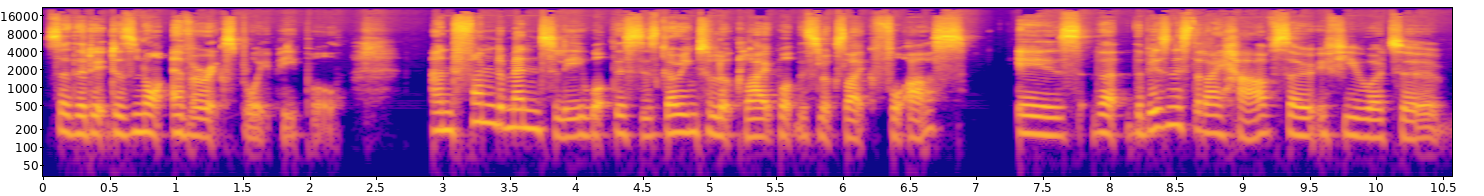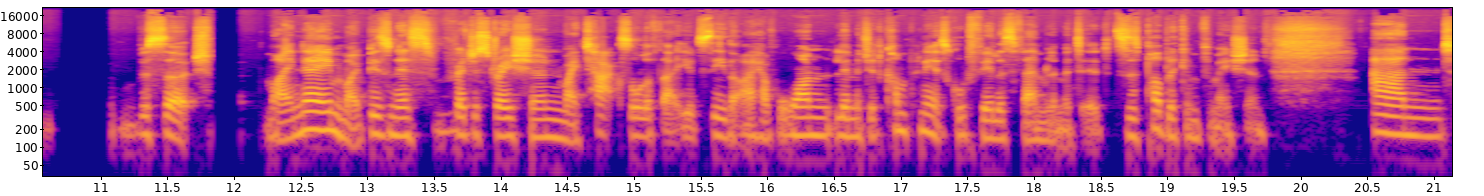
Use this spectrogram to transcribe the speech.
so that it does not ever exploit people. And fundamentally, what this is going to look like, what this looks like for us, is that the business that I have, so if you were to research my name, my business registration, my tax, all of that, you'd see that I have one limited company. It's called Fearless Femme Limited. This is public information. And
